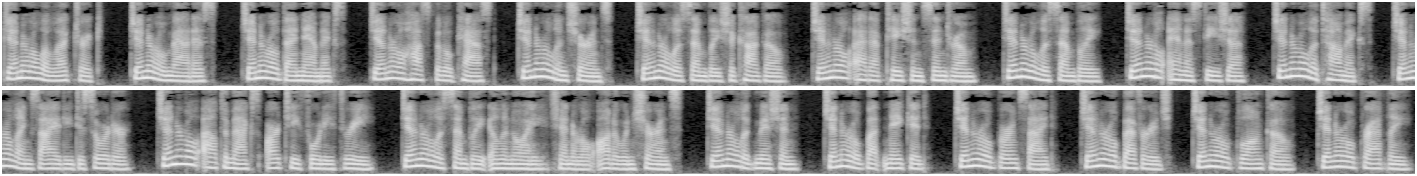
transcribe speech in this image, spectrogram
General Electric, General Mattis, General Dynamics, General Hospital Cast, General Insurance, General Assembly Chicago, General Adaptation Syndrome, General Assembly, General Anesthesia, General Atomics, General Anxiety Disorder, General Altimax RT 43, General Assembly Illinois, General Auto Insurance, General Admission, General Butt Naked, General Burnside, General Beverage, General Blanco, General Bradley,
